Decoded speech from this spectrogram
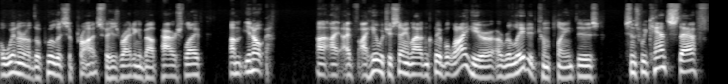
a, winner of the Pulitzer Prize for his writing about parish life. Um, you know, I, I, I hear what you're saying loud and clear, but what I hear a related complaint is since we can't staff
